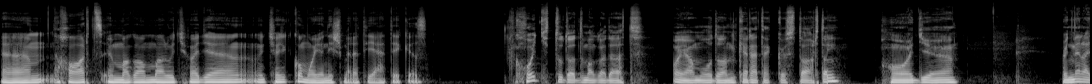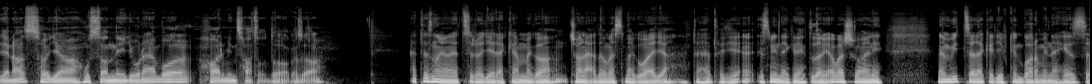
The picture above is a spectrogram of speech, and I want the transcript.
um, harc önmagammal, úgyhogy, uh, úgyhogy komolyan ismereti játék ez. Hogy tudod magadat olyan módon keretek közt tartani, hogy, hogy ne legyen az, hogy a 24 órából 36-ot dolgozol? Hát ez nagyon egyszerű, a gyerekem meg a családom ezt megoldja. Tehát, hogy ezt mindenkinek tudom javasolni. Nem viccelek, egyébként baromi nehéz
